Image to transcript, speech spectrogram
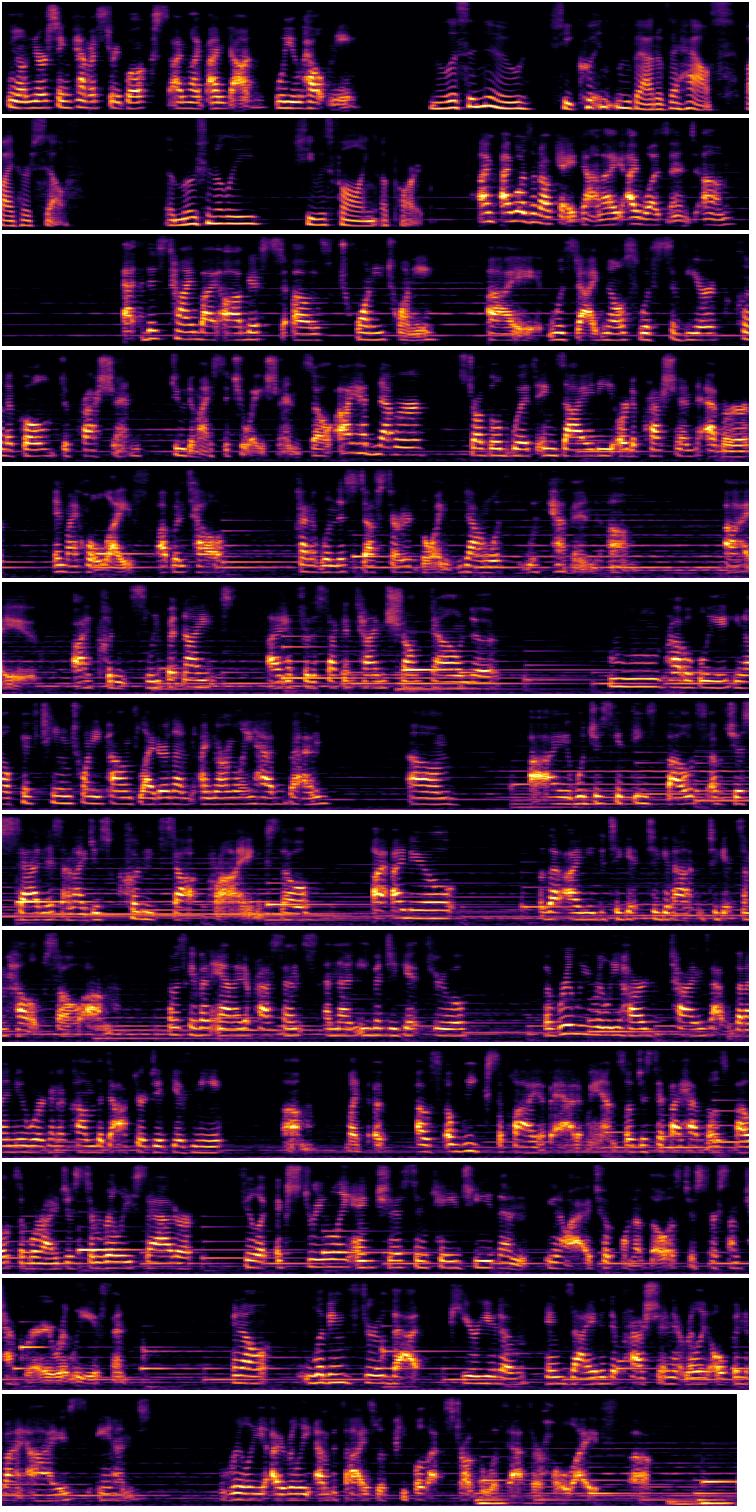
you know, nursing chemistry books. I'm like, I'm done. Will you help me? Melissa knew she couldn't move out of the house by herself. Emotionally, she was falling apart. I, I wasn't okay, Don. I, I wasn't. Um, at this time, by August of 2020, I was diagnosed with severe clinical depression due to my situation. So I had never struggled with anxiety or depression ever in my whole life up until kind of when this stuff started going down with with Kevin. Um, I I couldn't sleep at night. I had for the second time shrunk down to mm, probably you know 15 20 pounds lighter than I normally had been. Um, I would just get these bouts of just sadness and I just couldn't stop crying. So I, I knew that I needed to get to get on to get some help. So um, I was given antidepressants, and then even to get through the really really hard times that, that I knew were going to come, the doctor did give me um, like a, a, a week supply of Ativan. So just if I have those bouts of where I just am really sad or feel like extremely anxious and cagey, then you know I took one of those just for some temporary relief. And you know, living through that period of anxiety and depression, it really opened my eyes and really, I really empathize with people that struggle with that their whole life. Um,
